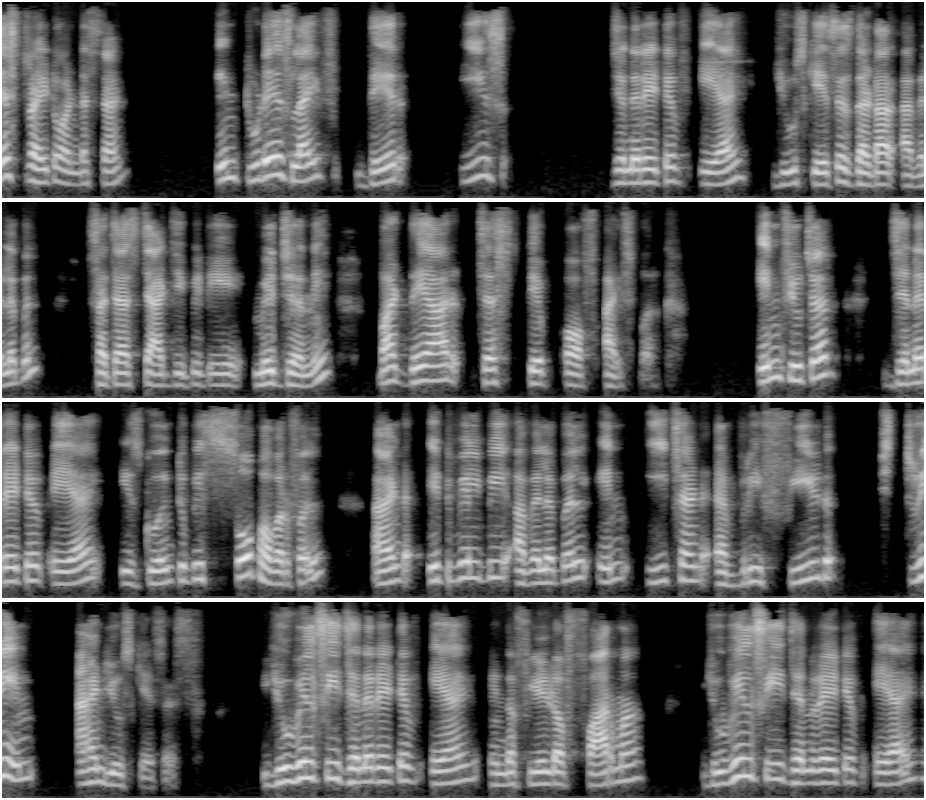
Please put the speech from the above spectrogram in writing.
just try to understand. In today's life, there is generative AI use cases that are available such as ChatGPT, Midjourney, but they are just tip of iceberg. In future, generative AI is going to be so powerful and it will be available in each and every field, stream, and use cases. You will see generative AI in the field of pharma. You will see generative AI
